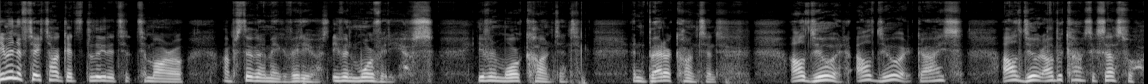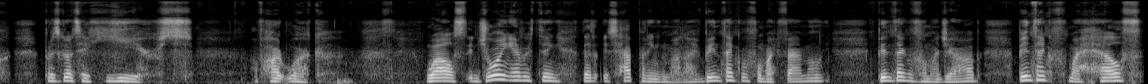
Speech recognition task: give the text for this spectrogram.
Even if TikTok gets deleted t- tomorrow, I'm still gonna make videos, even more videos, even more content, and better content. I'll do it. I'll do it, guys. I'll do it. I'll become successful, but it's gonna take years of hard work whilst enjoying everything that is happening in my life, being thankful for my family, being thankful for my job, being thankful for my health,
